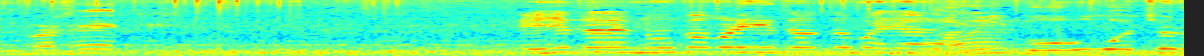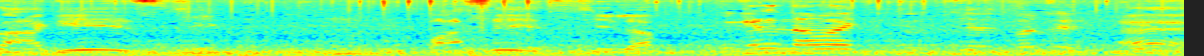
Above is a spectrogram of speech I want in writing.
এই পাশে এসে তাহলে নৌকা করে যেতে হতো বাজার। আমি বহু বছর আগে এসেছি বাসে এসেছিলাম। এখানে নামাই হ্যাঁ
